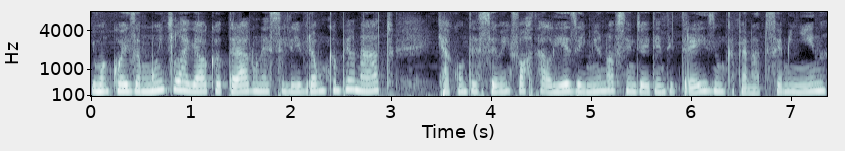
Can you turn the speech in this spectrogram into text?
E uma coisa muito legal que eu trago nesse livro é um campeonato que aconteceu em Fortaleza em 1983, um campeonato feminino.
